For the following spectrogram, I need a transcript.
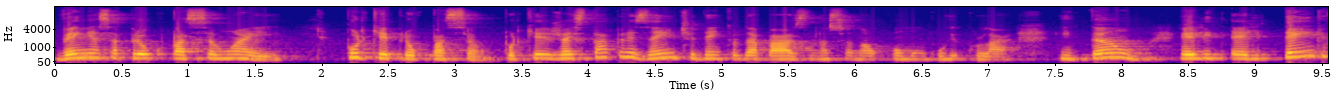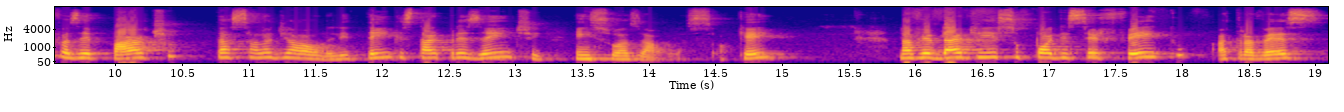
vem essa preocupação aí. Por que preocupação? Porque já está presente dentro da Base Nacional Comum Curricular. Então, ele, ele tem que fazer parte da sala de aula, ele tem que estar presente em suas aulas, ok? Na verdade, isso pode ser feito através,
